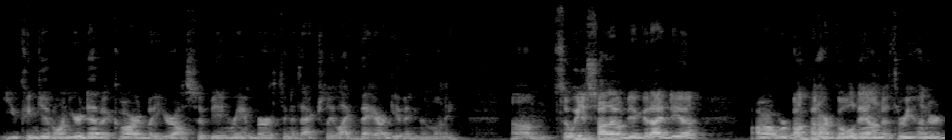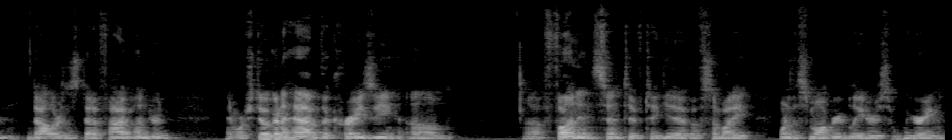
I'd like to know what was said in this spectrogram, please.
you can give on your debit card, but you're also being reimbursed, and it's actually like they are giving the money. Um, so we just thought that would be a good idea. Uh, we're bumping our goal down to $300 instead of 500 and we're still going to have the crazy um, uh, fun incentive to give of somebody, one of the small group leaders, wearing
